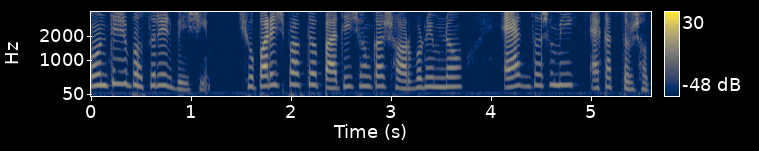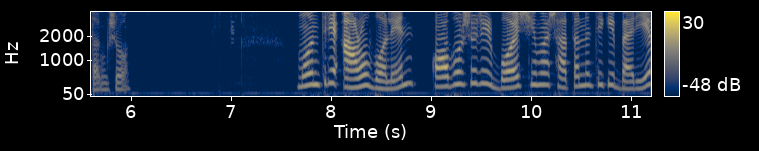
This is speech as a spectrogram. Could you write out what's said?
উনত্রিশ বছরের বেশি। সুপারিশপ্রাপ্ত প্রার্থী সংখ্যা সর্বনিম্ন এক দশমিক একাত্তর শতাংশ। মন্ত্রী আরও বলেন, অবসরের বয়সসীমা সাতান্ন থেকে বাড়িয়ে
